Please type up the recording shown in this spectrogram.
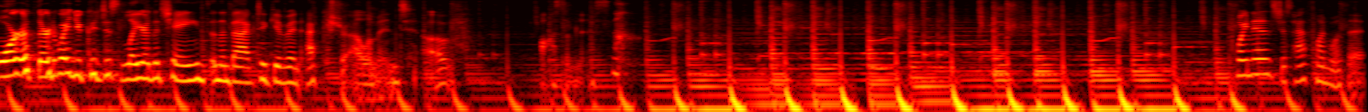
Or a third way, you could just layer the chains in the back to give an extra element of awesomeness. Point is, just have fun with it.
